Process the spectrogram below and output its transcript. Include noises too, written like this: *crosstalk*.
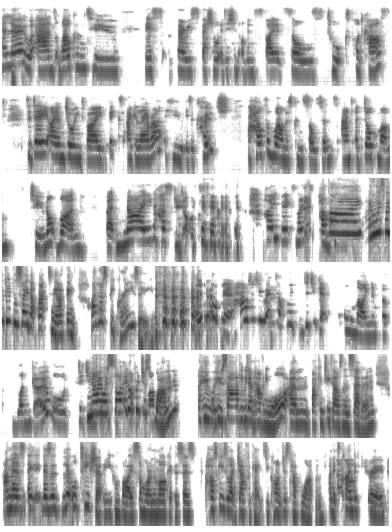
Hello, and welcome to this very special edition of Inspired Souls Talks podcast. Today, I am joined by Vix Aguilera, who is a coach, a health and wellness consultant, and a dog mum to not one, but nine husky dogs. *laughs* Hi, Vix. Nice. Hi. I always, when people say that back to me, I think I must be crazy. *laughs* a little bit. How did you end up with? Did you get all nine in, at one go, or did you? No, I started off with just one. Who, who sadly we don't have anymore um back in 2007 and there's a, there's a little t-shirt that you can buy somewhere on the market that says huskies are like jaffa cakes you can't just have one and it's kind of true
